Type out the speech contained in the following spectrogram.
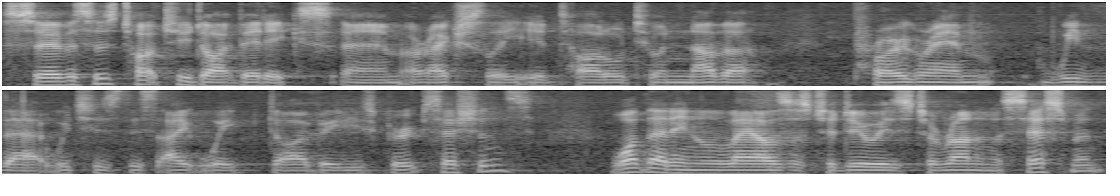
services, type 2 diabetics um, are actually entitled to another program with that, which is this eight week diabetes group sessions. What that allows us to do is to run an assessment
